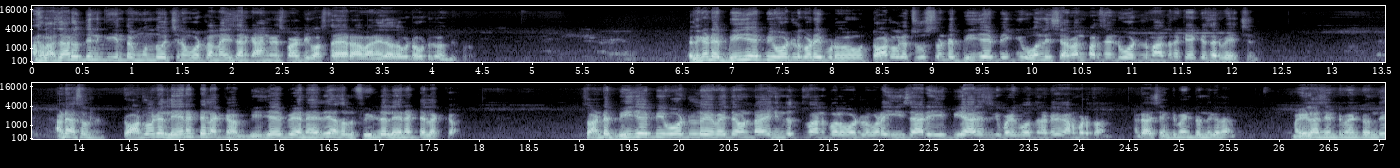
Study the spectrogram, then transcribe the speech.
అసలు అజారుద్దీన్కి ఇంతకు ముందు వచ్చిన ఓట్లన్నా ఈసారి కాంగ్రెస్ పార్టీకి వస్తాయా రావా అనేది అదొక డౌట్గా ఉంది ఇప్పుడు. ఎందుకంటే బీజేపీ ఓట్లు కూడా ఇప్పుడు టోటల్గా చూస్తుంటే బీజేపీకి ఓన్లీ సెవెన్ పర్సెంట్ ఓట్లు మాత్రమే కేకే సర్వే ఇచ్చింది. అంటే అసలు టోటల్గా లేనట్టే లెక్క. బీజేపీ అనేది అసలు ఫీల్డ్లో లేనట్టే లెక్క. సో అంటే బీజేపీ ఓట్లు ఏవైతే ఉంటాయో హిందుత్వ అనుకూల ఓట్లు కూడా ఈసారి బీఆర్ఎస్కి పడిపోతున్నట్టుగా కనబడుతోంది. అంటే ఆ సెంటిమెంట్ ఉంది కదా. మహిళా సెంటిమెంట్ ఉంది.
